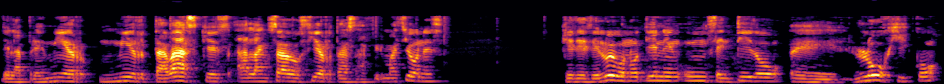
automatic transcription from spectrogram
de la Premier Mirta Vázquez, ha lanzado ciertas afirmaciones que desde luego no tienen un sentido eh, lógico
